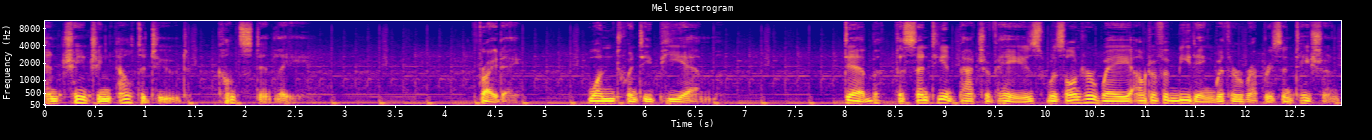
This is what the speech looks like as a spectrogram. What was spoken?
and changing altitude constantly. Friday, 1:20 p.m. Deb, the sentient patch of haze, was on her way out of a meeting with her representation.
